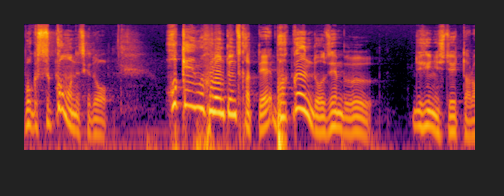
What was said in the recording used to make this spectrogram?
僕すっごい思うんですけど保険をフロントに使ってバックエンドを全部自費にしていったら、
